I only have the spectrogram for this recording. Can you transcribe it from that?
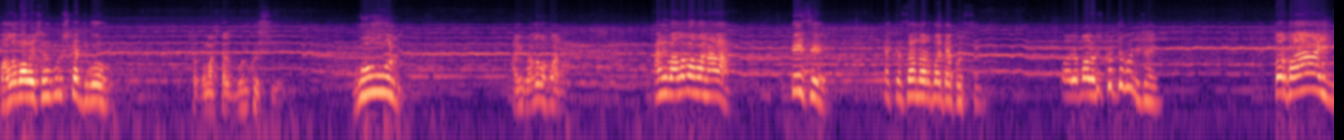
ভালো বাবা হিসাবে পুরস্কার দিব। তোকে মাস্টার ভুল করছি। ভুল! আমি ভালো বাবা না। আমি ভালো বাবা না। পেয়েছে একটা জানোয়ার পয়দা করছি। ওরে মানুষ করতে পারি নাই। তোর ভাই!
